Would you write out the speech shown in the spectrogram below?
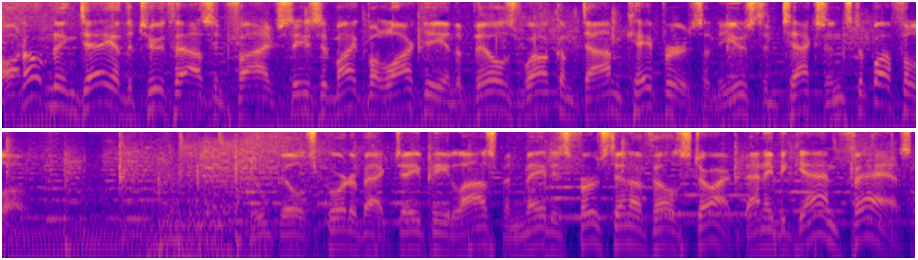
On opening day of the 2005 season, Mike Mularkey and the Bills welcomed Dom Capers and the Houston Texans to Buffalo. New Bills quarterback J.P. Losman made his first NFL start, and he began fast,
